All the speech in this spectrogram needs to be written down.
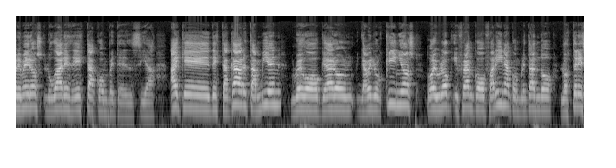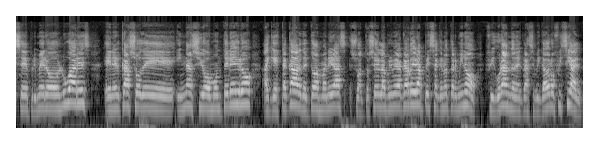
primeros lugares de esta competencia. Hay que destacar también, luego quedaron Gabriel Rusquiños, Roy Block y Franco Farina completando los 13 primeros lugares. En el caso de Ignacio Montenegro hay que destacar de todas maneras su actuación en la primera carrera, pese a que no terminó figurando en el clasificador oficial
